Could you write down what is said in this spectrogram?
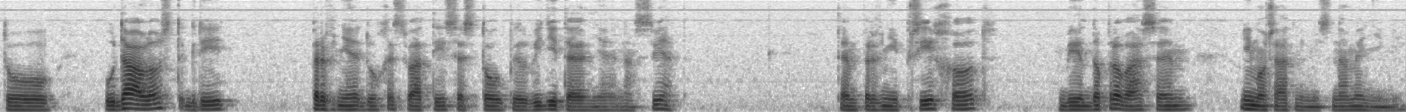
tu událost, kdy prvně Duch Svatý se stoupil viditelně na svět. Ten první příchod byl doprovázen mimořádnými znameními.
